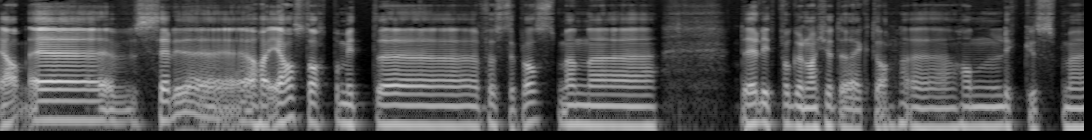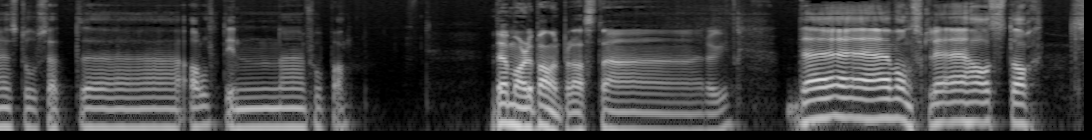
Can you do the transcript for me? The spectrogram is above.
Ja, jeg, ser de, jeg, har, Start på mitt eh, førsteplass, men eh, det er litt pga. Kjetil Rekdal. Eh, han lykkes med stort sett eh, alt innen eh, fotball. hvem har du på andreplass da, Roger? Det er vanskelig. Jeg har Start,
